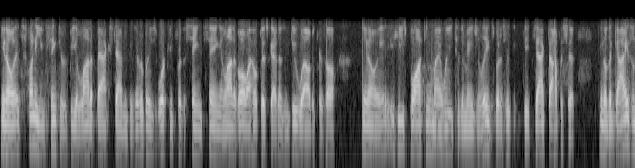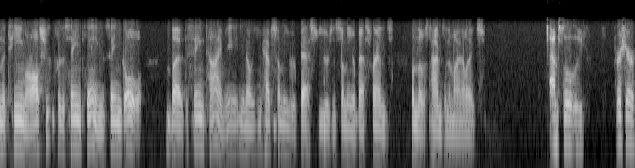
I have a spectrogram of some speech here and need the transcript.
you know, it's funny you think there would be a lot of backstabbing because everybody's working for the same thing, and a lot of oh, I hope this guy doesn't do well because oh, you know, he's blocking my way to the major leagues. But it's the exact opposite. You know, the guys on the team are all shooting for the same thing, the same goal, but at the same time, you know, you have some of your best years and some of your best friends from those times in the minor leagues. Absolutely, for sure.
